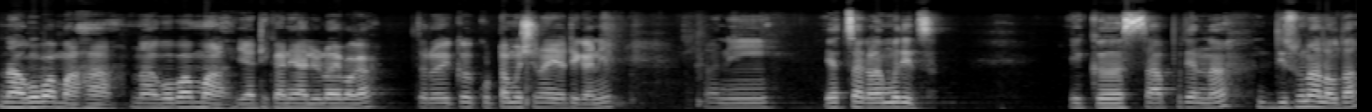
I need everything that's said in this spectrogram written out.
नागोबा माळ. हा नागोबा माळ या ठिकाणी आलेलो आहे बघा. तर एक कुट्टा मशीन आहे या ठिकाणी. आणि या सगळ्यामध्येच एक साप त्यांना दिसून आला होता.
